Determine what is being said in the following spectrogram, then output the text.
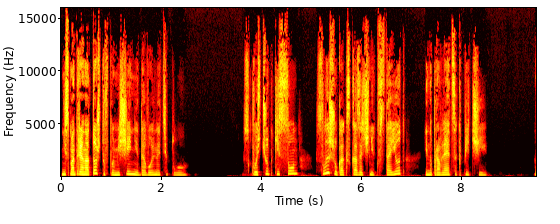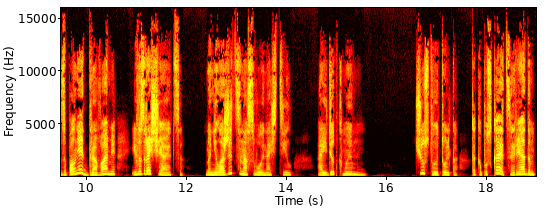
несмотря на то, что в помещении довольно тепло. Сквозь чуткий сон слышу, как сказочник встает и направляется к печи. Заполняет дровами и возвращается, но не ложится на свой настил, а идет к моему. Чувствую только, как опускается рядом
